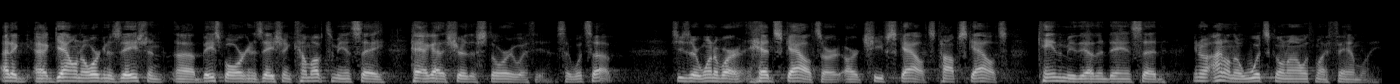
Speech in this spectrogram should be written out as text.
I had a, a gal in an organization, uh, baseball organization, come up to me and say, Hey, I got to share this story with you. I said, What's up? She's there, one of our head scouts, our, our chief scouts, top scouts, came to me the other day and said, You know, I don't know what's going on with my family.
